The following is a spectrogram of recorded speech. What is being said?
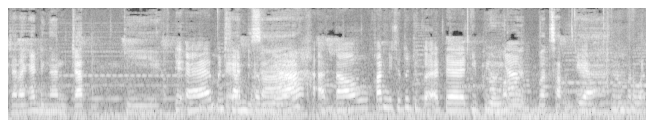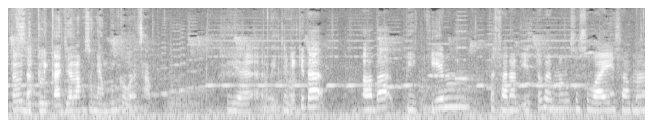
Caranya dengan chat di DM DM bisa. Instagramnya atau kan di situ juga ada di bio-nya nomor WhatsApp-nya. ya nomor Itu WhatsApp diklik aja langsung nyambung ke WhatsApp. Iya, jadi kita apa bikin pesanan itu memang sesuai sama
